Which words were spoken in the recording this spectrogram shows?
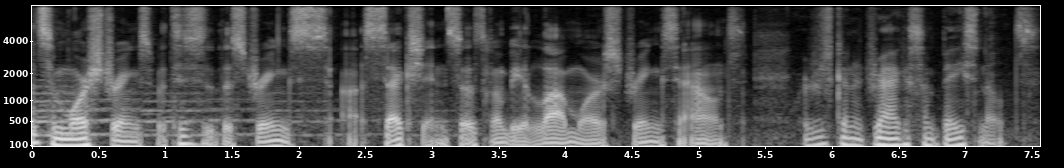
Add some more strings, but this is the strings uh, section, so it's gonna be a lot more string sounds. We're just gonna drag some bass notes.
